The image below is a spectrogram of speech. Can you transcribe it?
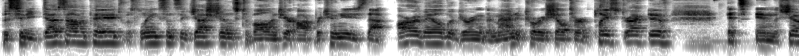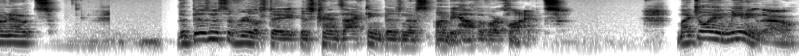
the city does have a page with links and suggestions to volunteer opportunities that are available during the mandatory shelter in place directive. It's in the show notes. The business of real estate is transacting business on behalf of our clients. My joy and meaning, though,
